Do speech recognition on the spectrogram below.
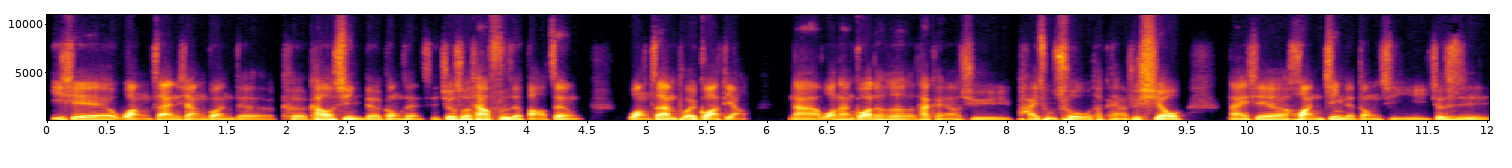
一些网站相关的可靠性的工程师，就是说他负责保证。网站不会挂掉，那网站挂的时候，他可能要去排除错误，他可能要去修，那一些环境的东西就是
